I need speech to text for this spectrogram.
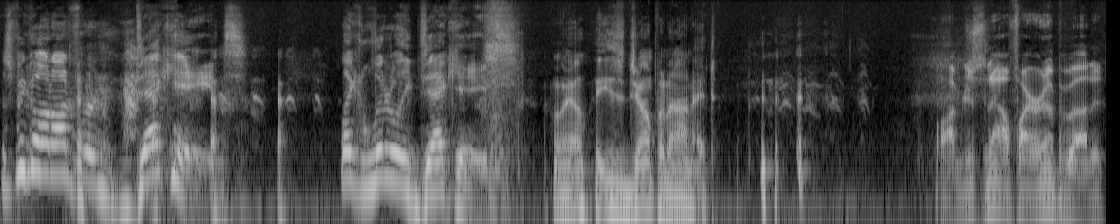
It's been going on for decades, like literally decades. Well, he's jumping on it. Well, I'm just now fired up about it.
